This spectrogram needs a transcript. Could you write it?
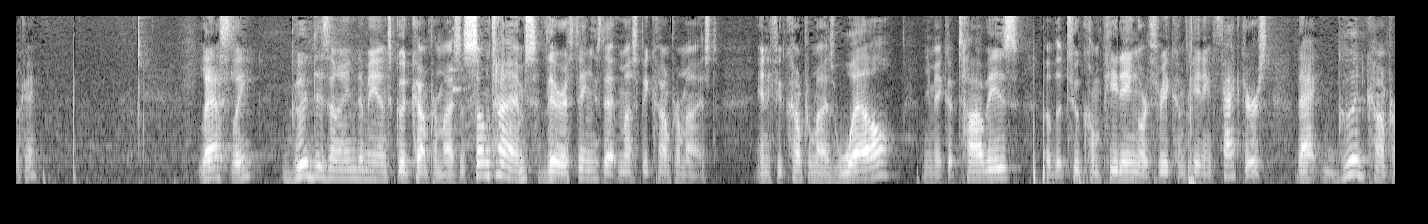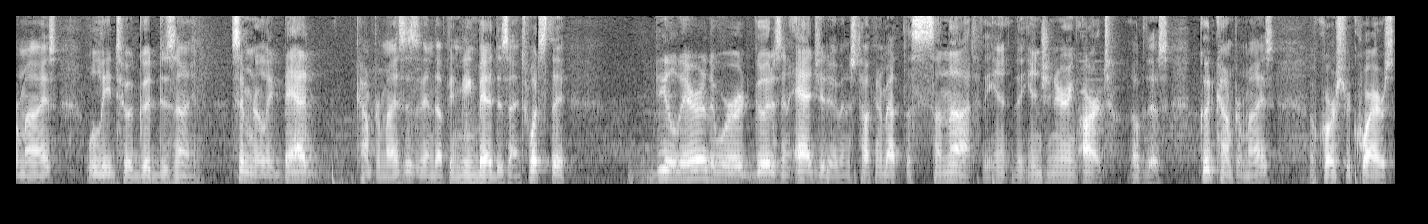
Okay? Lastly, good design demands good compromises. Sometimes there are things that must be compromised. And if you compromise well, you make a TAVIS of the two competing or three competing factors, that good compromise will lead to a good design. Similarly, bad compromises end up in being bad designs. What's the deal there? The word good is an adjective, and it's talking about the sanat, the, the engineering art of this. Good compromise, of course, requires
